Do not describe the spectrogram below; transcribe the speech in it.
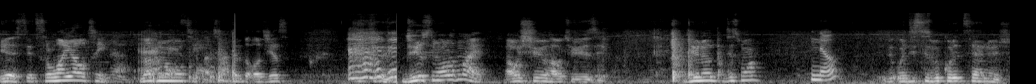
Yes, it's royal royalty, not normal tea. The audience. Do you smell it knife? I will show you how to use it. Do you know this one? No. This is we call it sandwich.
